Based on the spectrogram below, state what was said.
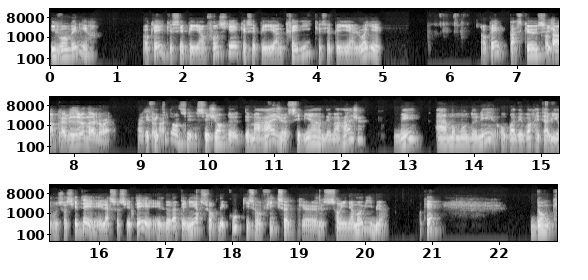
ils vont venir. OK? Que c'est payé en foncier, que c'est payé en crédit, que c'est payé en loyer. OK? Parce que c'est. un prévisionnel, ouais. Effectivement, c'est genre de démarrage, c'est bien un démarrage, mais à un moment donné, on va devoir établir une société. Et la société, elle doit tenir sur des coûts qui sont fixes, qui sont inamovibles. OK? Donc,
